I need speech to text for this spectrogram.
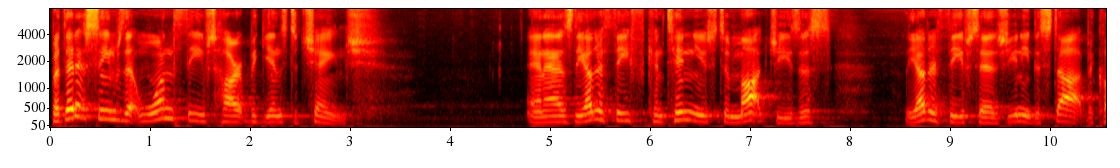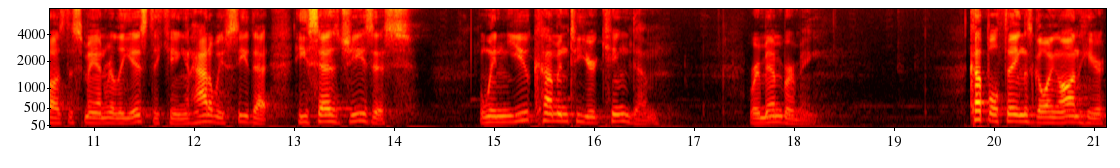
But then it seems that one thief's heart begins to change. And as the other thief continues to mock Jesus, the other thief says, You need to stop because this man really is the king. And how do we see that? He says, Jesus, when you come into your kingdom, remember me. A couple things going on here.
